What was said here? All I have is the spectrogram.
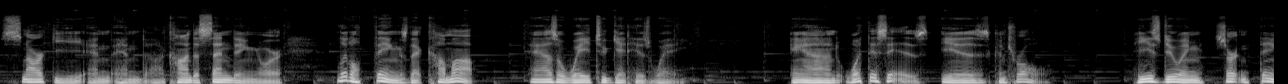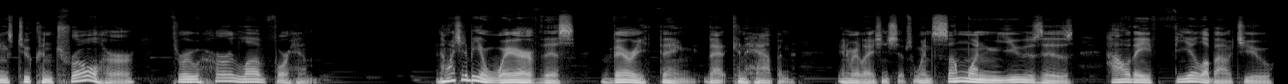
snarky and, and uh, condescending or little things that come up as a way to get his way. And what this is, is control. He's doing certain things to control her through her love for him. And I want you to be aware of this very thing that can happen in relationships when someone uses how they feel about you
